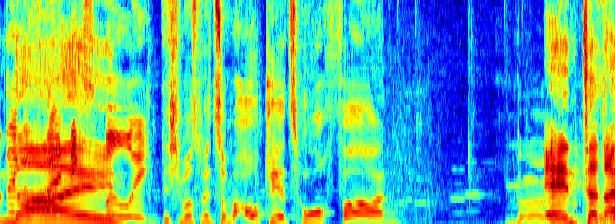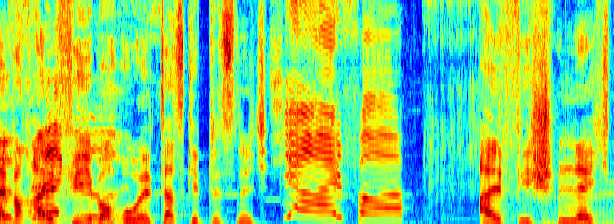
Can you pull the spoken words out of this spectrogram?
Nein. Ich muss mit so einem Auto jetzt hochfahren. Lol. Ent hat Oh, einfach Alfie überholt. Das gibt es nicht. Tja. Alfie schlecht.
